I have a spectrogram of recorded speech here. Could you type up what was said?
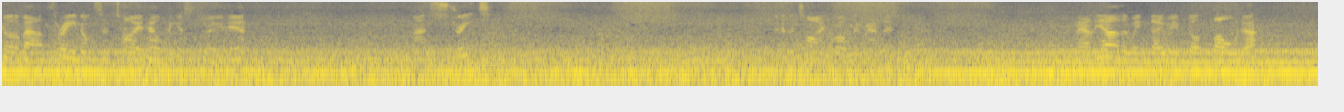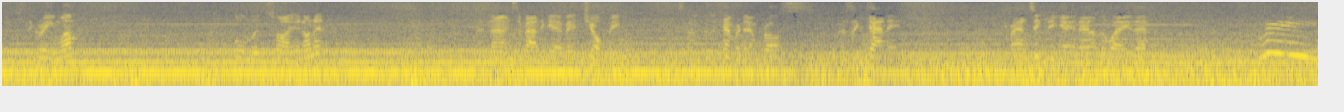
We've got about three knots of tide helping us through here. That's street. Look at the tide rolling around there. Now the other window we've got Boulder. It's the green one. Foreman's fighting on it. And now it's about to get a bit choppy. So I'll put the camera down across. There's a gannet frantically getting out of the way there. Whee!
